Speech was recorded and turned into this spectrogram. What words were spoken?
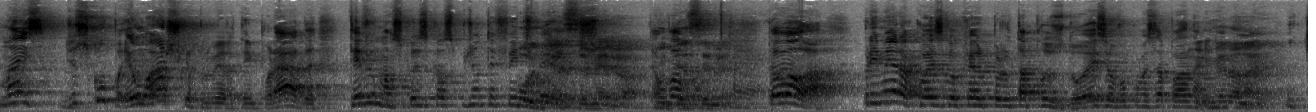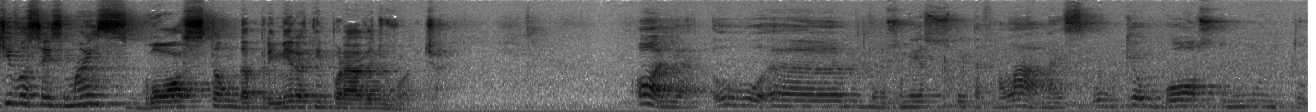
Mas, desculpa, eu acho que a primeira temporada teve umas coisas que elas podiam ter feito Podia diferente. ser melhor, Então, podia vamos ser lá. melhor. Então vamos lá. Primeira coisa que eu quero perguntar pros dois, eu vou começar pela Nair. Primeiro, Nair. O que vocês mais gostam da primeira temporada de Voyager? Olha, o, ahn, bom, sou meio suspeita a falar, mas o que eu gosto muito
